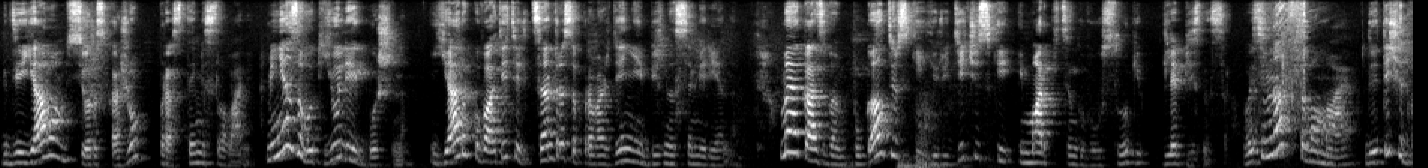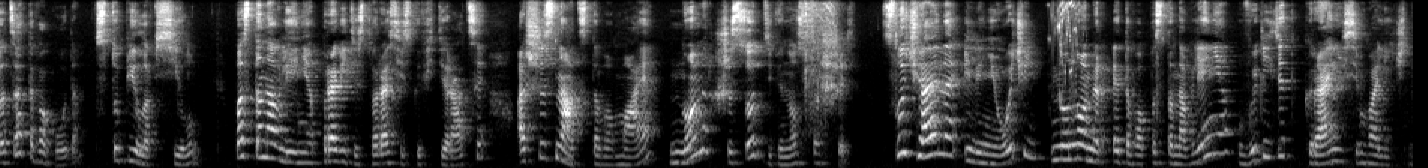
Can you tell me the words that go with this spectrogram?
где я вам все расскажу простыми словами. Меня зовут Юлия Егошина. Я руководитель Центра сопровождения бизнеса Мирена. Мы оказываем бухгалтерские, юридические и маркетинговые услуги для бизнеса. 18 мая 2020 года вступило в силу постановление правительства Российской Федерации от 16 мая номер 696 Случайно или не очень, но номер этого постановления выглядит крайне символично.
